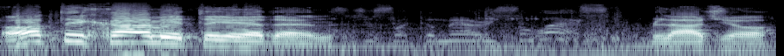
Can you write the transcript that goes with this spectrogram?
O ty chamie, ty jeden! Bladzio.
